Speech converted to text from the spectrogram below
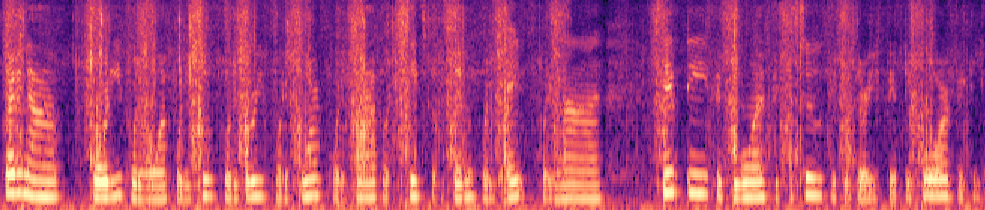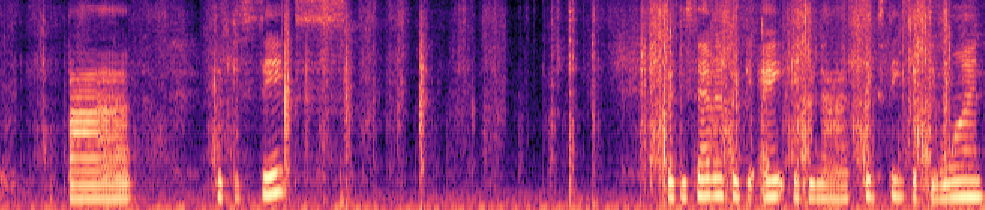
39, 40, 41, 42, 43, 44, 45, 46, 47, 48, 49, 50, 51, 52, 53, 54, 55, 56, 57, 58, 59, 60, 61,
